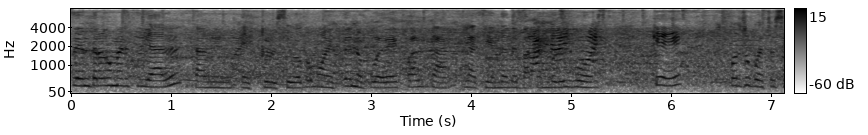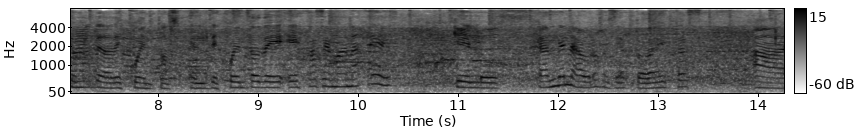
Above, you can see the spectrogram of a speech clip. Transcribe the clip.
Centro comercial tan exclusivo como este no puede faltar la tienda de Body Works que por supuesto siempre te da descuentos. El descuento de esta semana es que los candelabros, o sea, todas estas ah,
